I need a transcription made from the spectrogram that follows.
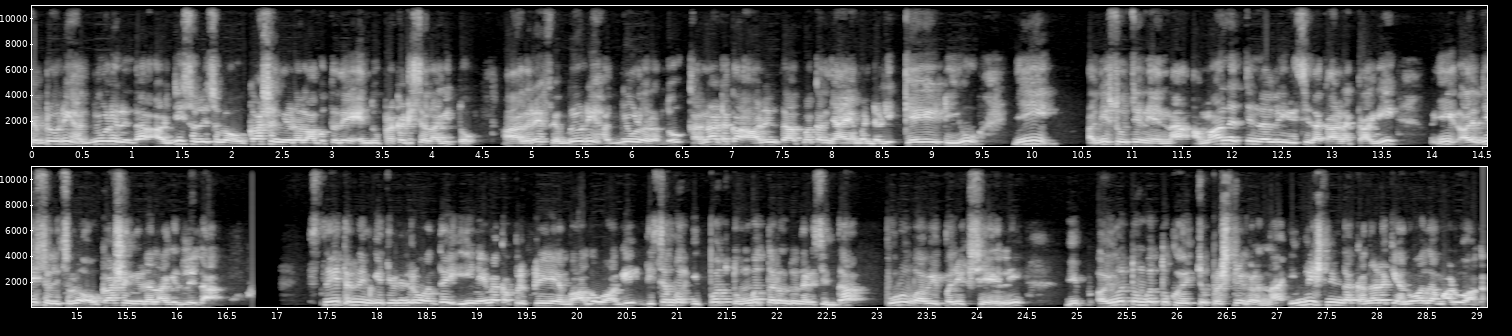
ಫೆಬ್ರವರಿ ಹದಿನೇಳರಿಂದ ಅರ್ಜಿ ಸಲ್ಲಿಸಲು ಅವಕಾಶ ನೀಡಲಾಗುತ್ತದೆ ಎಂದು ಪ್ರಕಟಿಸಲಾಗಿತ್ತು. ಆದರೆ ಫೆಬ್ರವರಿ ಹದಿನೇಳರಂದು ಕರ್ನಾಟಕ ಆಡಳಿತಾತ್ಮಕ ನ್ಯಾಯಮಂಡಳಿ ಕೆಎಟಿಯು ಈ ಅಧಿಸೂಚನೆಯನ್ನ ಅಮಾನತಿನಲ್ಲಿ ಇರಿಸಿದ ಕಾರಣಕ್ಕಾಗಿ ಈ ಅರ್ಜಿ ಸಲ್ಲಿಸಲು ಅವಕಾಶ ನೀಡಲಾಗಿರಲಿಲ್ಲ. ಸ್ನೇಹಿತರೆ, ನಿಮಗೆ ತಿಳಿದಿರುವಂತೆ ಈ ನೇಮಕ ಪ್ರಕ್ರಿಯೆಯ ಭಾಗವಾಗಿ ಡಿಸೆಂಬರ್ ಇಪ್ಪತ್ತೊಂಬತ್ತರಂದು ನಡೆಸಿದ್ದ ಪೂರ್ವಭಾವಿ ಪರೀಕ್ಷೆಯಲ್ಲಿ ಐವತ್ತೊಂಬತ್ತಕ್ಕೂ ಹೆಚ್ಚು ಪ್ರಶ್ನೆಗಳನ್ನ ಇಂಗ್ಲಿಷ್ನಿಂದ ಕನ್ನಡಕ್ಕೆ ಅನುವಾದ ಮಾಡುವಾಗ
